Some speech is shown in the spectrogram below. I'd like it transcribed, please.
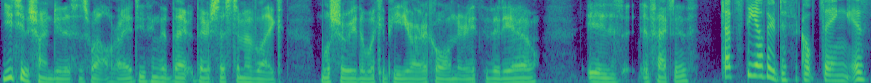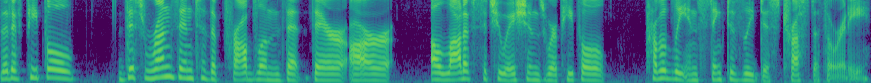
YouTube's trying to do this as well, right? Do you think that their, their system of like, we'll show you the Wikipedia article underneath the video is effective? That's the other difficult thing is that if people, this runs into the problem that there are a lot of situations where people probably instinctively distrust authority.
